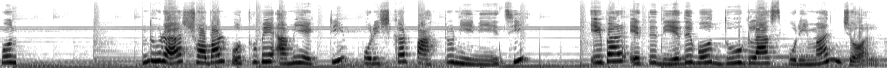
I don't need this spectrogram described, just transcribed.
বন্ধুরা, সবার প্রথমে আমি একটি পরিষ্কার পাত্র নিয়ে নিয়েছি। এবার এতে দিয়ে দেব দু গ্লাস পরিমাণ জল।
